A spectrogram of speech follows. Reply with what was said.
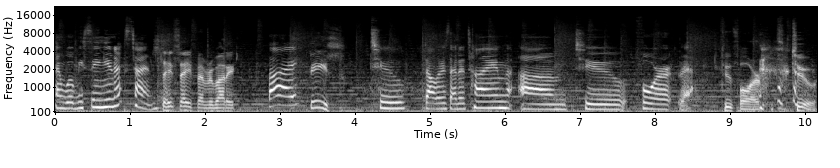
And we'll be seeing you next time. Stay safe, everybody. Bye. Peace. Two dollars at a time. Um, two, four. bleh. Two, four, two,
